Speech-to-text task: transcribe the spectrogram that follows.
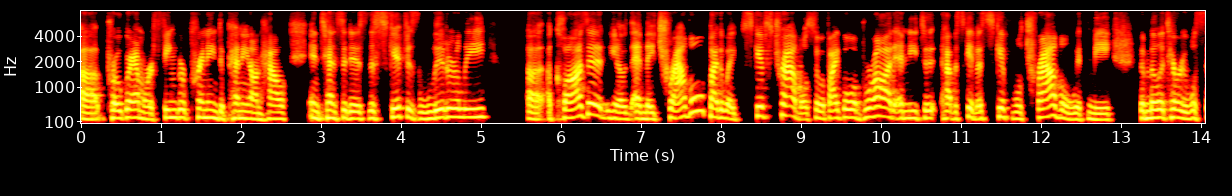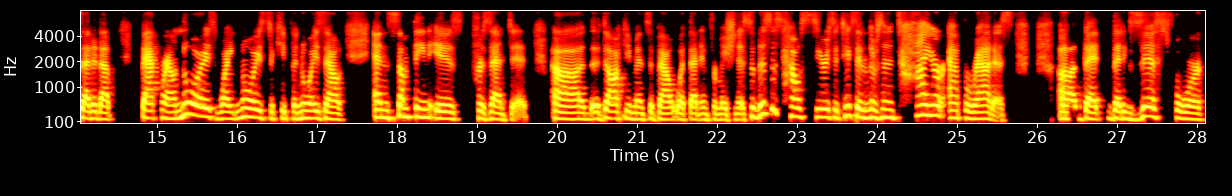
uh, program or a fingerprinting depending on how intense it is the SCIF is literally a closet, you know, and they travel. By the way, SCIFs travel. So if I go abroad and need to have a SCIF, a SCIF will travel with me. The military will set it up background noise, white noise to keep the noise out, and something is presented, uh, the documents about what that information is. So this is how serious it takes. And there's an entire apparatus uh, that that exists for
